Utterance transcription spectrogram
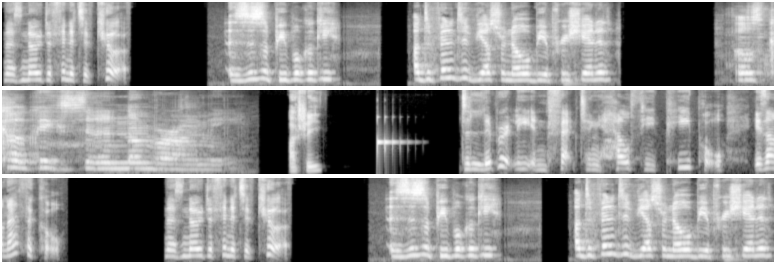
There's no definitive cure. Is this a people cookie? A definitive yes or no would be appreciated. Those cupcakes did a number on me. Ashi? Deliberately infecting healthy people is unethical. There's no definitive cure. Is this a people cookie? A definitive yes or no would be appreciated.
